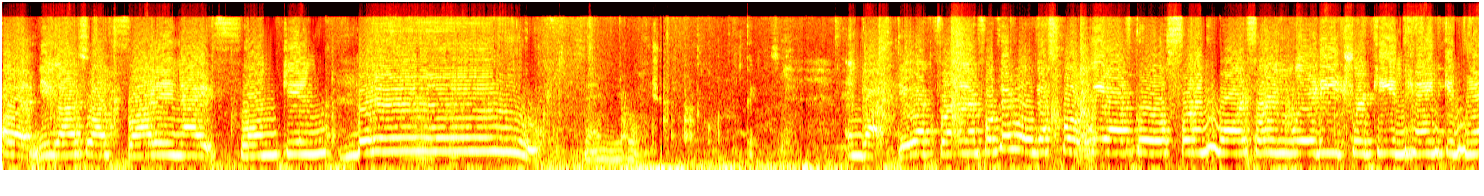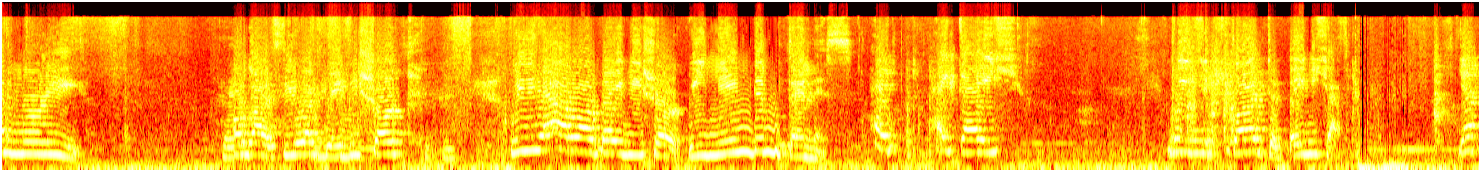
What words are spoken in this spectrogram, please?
Oh, you guys like Friday Night Funkin'? Boo! Sam, you don't and guys, do you like Friday Night Funkin'? Well, guess what? We have girlfriend, boyfriend, Liddy, Tricky, and Hank, and Henry. Oh, guys, do you like Baby Shark? we have our Baby Shark. We named him Dennis. Hey, hey guys. We subscribe to Baby Shark. Yep.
